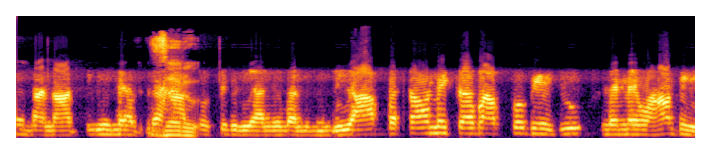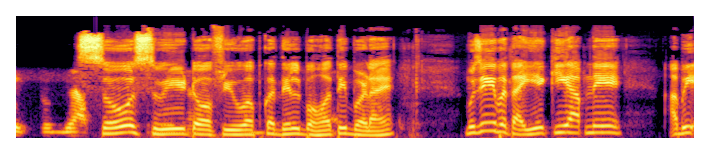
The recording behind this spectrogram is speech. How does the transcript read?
बनाती हूँ मैं अपने ज़रूर। हाथों से बिरयानी बनूँगी आप बताओ मैं कब आपको भेजू? मैं मैं वहाँ भेज दूँगी सो स्वीट ऑफ़ यू आपका दिल बहुत ही बड़ा है। मुझे ये बताइए कि आपने अभी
